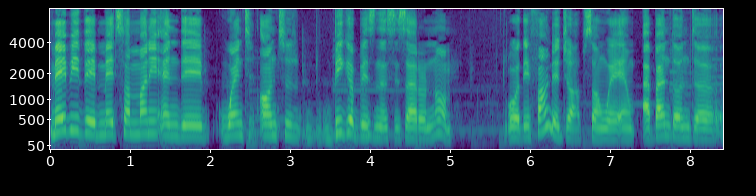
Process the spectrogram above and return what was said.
Maybe they made some money and they went on to bigger businesses. I don't know. Or they found a job somewhere and abandoned uh,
